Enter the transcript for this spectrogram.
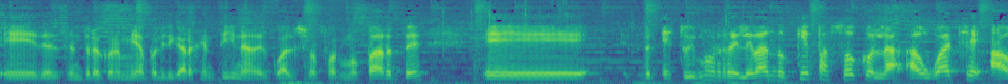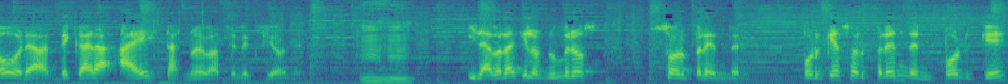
eh, del Centro de Economía Política Argentina, del cual yo formo parte. Eh, estuvimos relevando qué pasó con la AUH ahora, de cara a estas nuevas elecciones. Y la verdad que los números sorprenden. ¿Por qué sorprenden? Porque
